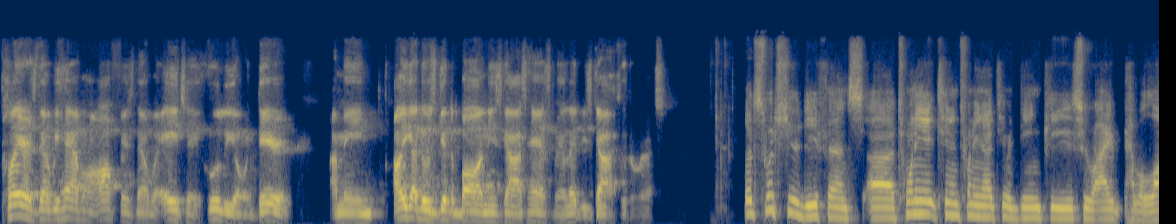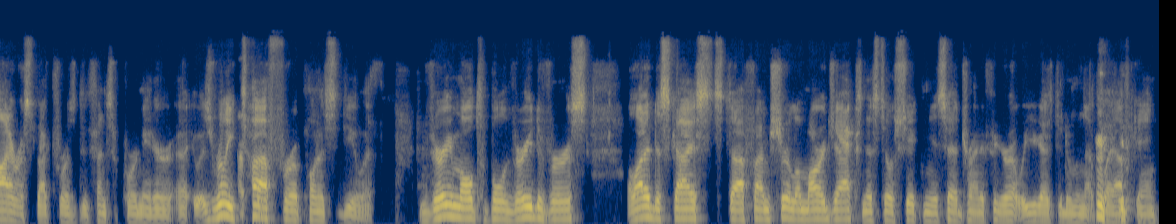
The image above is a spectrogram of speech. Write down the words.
players that we have on offense now with AJ, Julio, and Derrick. I mean, all you got to do is get the ball in these guys' hands, man. Let these guys do the rest. Let's switch to your defense. Uh, 2018 and 2019 with Dean Pees, who I have a lot of respect for as defensive coordinator. Uh, it was really tough for opponents to deal with. Very multiple, very diverse, a lot of disguised stuff. I'm sure Lamar Jackson is still shaking his head trying to figure out what you guys did to him in that playoff game.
